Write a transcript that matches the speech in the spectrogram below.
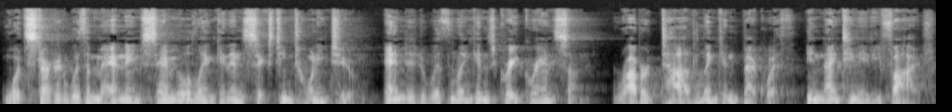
What started with a man named Samuel Lincoln in 1622 ended with Lincoln's great grandson, Robert Todd Lincoln Beckwith, in 1985.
